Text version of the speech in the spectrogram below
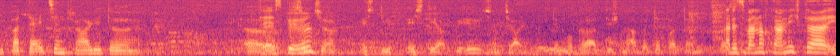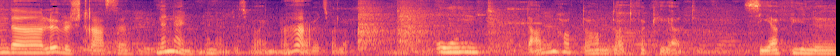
die Parteizentrale der, äh, Der SPÖ? Sozial SD, SDAP, Sozialdemokratischen Arbeiterpartei. Ah, das war noch gar nicht da in der Löwelstraße. Nein, nein, nein, nein, das war im Aha. Vorwärtsverlag. Und dann hat, da haben dort verkehrt sehr viele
